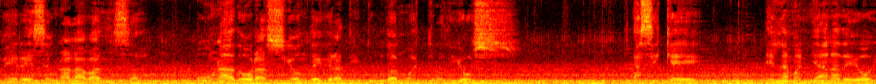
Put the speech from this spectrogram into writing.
merece una alabanza, una adoración de gratitud a nuestro Dios. Así que en la mañana de hoy,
